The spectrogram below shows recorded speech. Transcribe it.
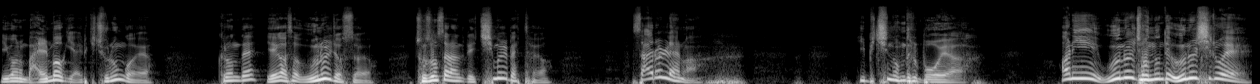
이거는 말먹이야. 이렇게 주는 거예요. 그런데 얘 가 서 은을 줬어요. 조선 사람들이 침을 뱉어요. 쌀을 내놔. 이 미친놈들 뭐야. 아니 은을 줬는데 은을 싫어해.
